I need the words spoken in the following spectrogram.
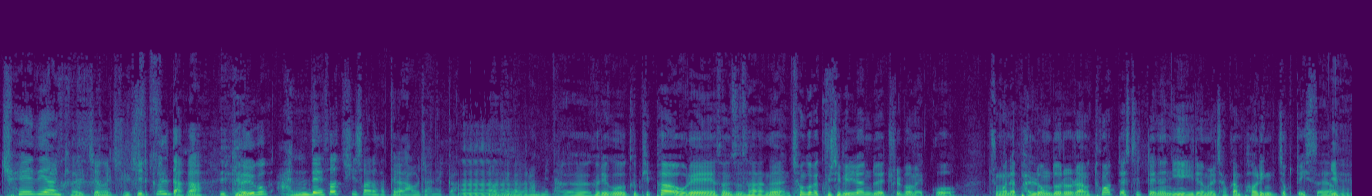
최대한 결정을 질질 끌다가 예. 결국 안 돼서 취소하는 사태가 나오지 않을까라고 아. 생각을 합니다. 어, 그리고 그 피파 올해 선수상은 1991년도에 출범했고 중간에 발롱도르랑 통합됐을 때는 이 이름을 잠깐 버린 적도 있어요. 예.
